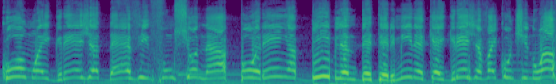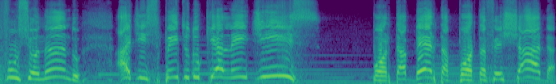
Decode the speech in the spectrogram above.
como a igreja deve funcionar. Porém, a Bíblia determina que a igreja vai continuar funcionando a despeito do que a lei diz. Porta aberta, porta fechada.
